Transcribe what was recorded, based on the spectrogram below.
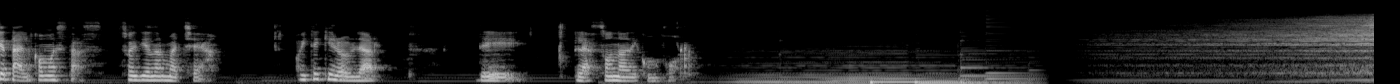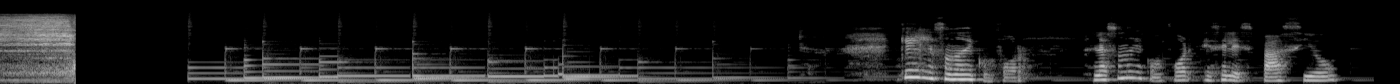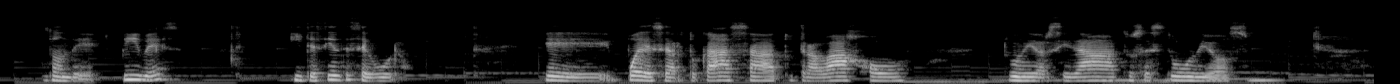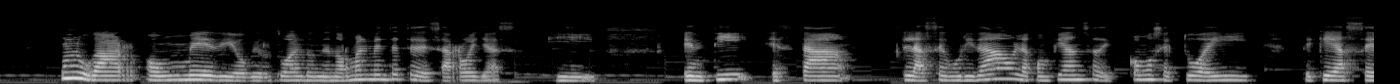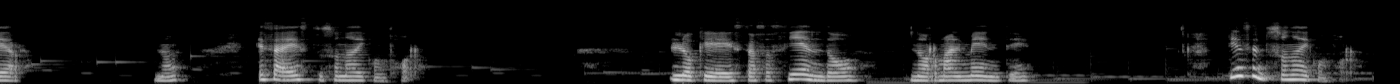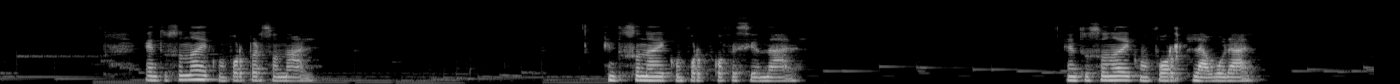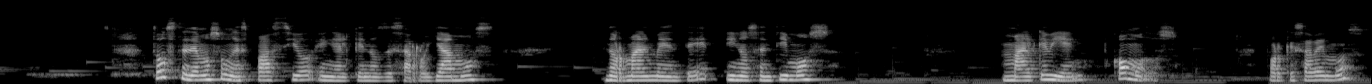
¿Qué tal? ¿Cómo estás? Soy Diana Armachea. Hoy te quiero hablar de la zona de confort. ¿Qué es la zona de confort? La zona de confort es el espacio donde vives y te sientes seguro. Eh, puede ser tu casa, tu trabajo, tu universidad, tus estudios, un lugar o un medio virtual donde normalmente te desarrollas y en ti está la seguridad o la confianza de cómo se actúa ahí, de qué hacer, ¿no? Esa es tu zona de confort. Lo que estás haciendo normalmente, piensa en tu zona de confort, en tu zona de confort personal, en tu zona de confort profesional, en tu zona de confort laboral. Todos tenemos un espacio en el que nos desarrollamos normalmente y nos sentimos mal que bien cómodos, porque sabemos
